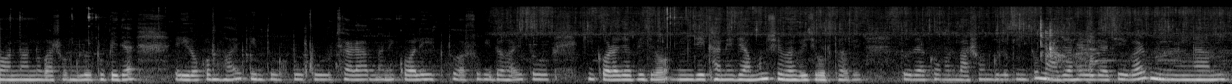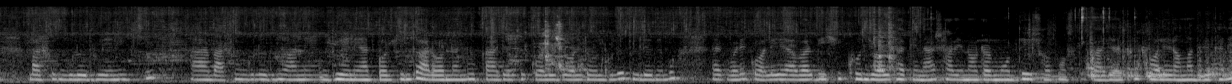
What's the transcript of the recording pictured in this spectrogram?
অন্যান্য বাসনগুলো টুপে যায় এই রকম হয়। কিন্তু পুকুর ছাড়া মানে কলে একটু অসুবিধা হয়। তো কি করা যাবে? যেখানে যেমন সেভাবে চলতে হবে। তো দেখো আমার বাসনগুলো কিন্তু মাজা হয়ে গেছে এবার। আমি বাসনগুলো ধুয়ে নিচ্ছি। আর বাসনগুলো ধুয়ে ধুয়ে নেওয়ার পর কিন্তু আরও অন্যান্য কাজ আছে। কলে জল টলগুলো তুলে নেব। একবারে কলে আবার বেশিক্ষণ জল থাকে না, সাড়ে নটার মধ্যে সমস্ত কাজ আর কি। কলের আমাদের এখানে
